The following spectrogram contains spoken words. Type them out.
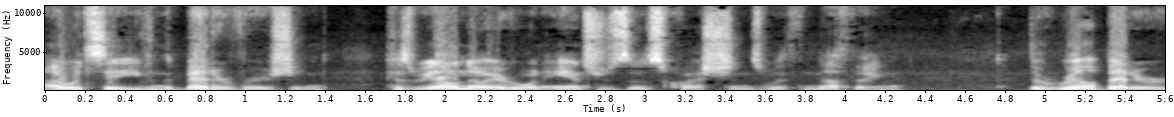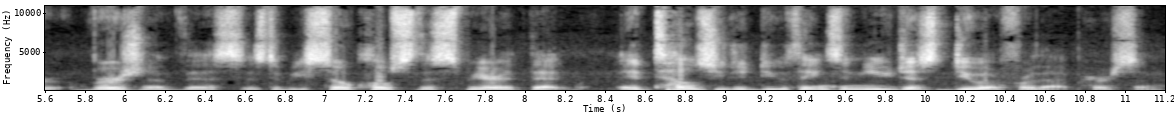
I would say, even the better version, because we all know everyone answers those questions with nothing. The real better version of this is to be so close to the Spirit that it tells you to do things and you just do it for that person.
